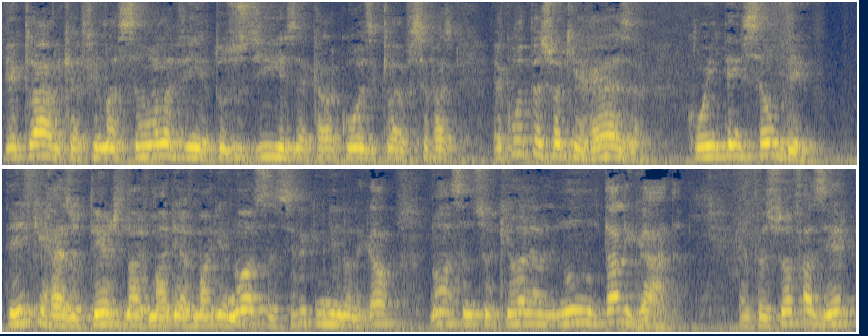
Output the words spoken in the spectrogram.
E é claro que a afirmação ela vinha todos os dias, é aquela coisa que você faz. É como uma pessoa que reza com a intenção de. Tem gente que reza o texto, Ave Maria, Ave Maria, nossa, você viu que menina legal? Nossa, não sei o que, olha, não está ligada. É a pessoa fazer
